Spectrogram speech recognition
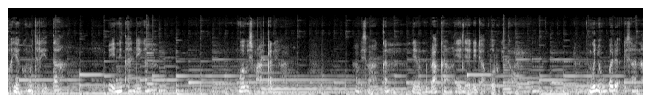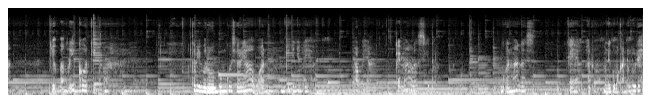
Oh ya gue mau cerita. Ini tadi kan gue habis makan ya. Habis makan di belakang ya jadi di dapur gitu. Gue nyoba deh di sana. Coba nge-record gitu tapi berhubung gue sariawan jadinya kayak apa ya kayak males gitu. Bukan males kayak aduh mending gue makan dulu deh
